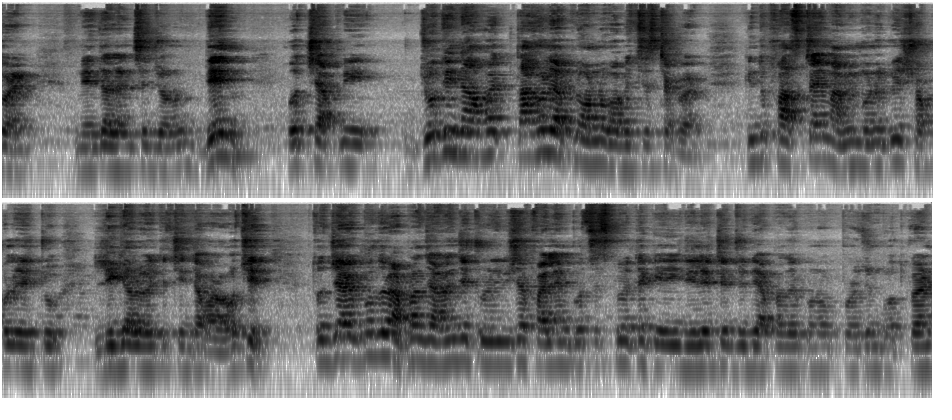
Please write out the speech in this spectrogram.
করেন নেদারল্যান্ডসের জন্য। দেন হচ্ছে আপনি যদি না হয় তাহলে আপনি অন্যভাবে চেষ্টা করেন। কিন্তু ফার্স্ট টাইম আমি মনে করি সকলের একটু লিগাল হইতে চিন্তা করা উচিত। তো যাই হোক বন্ধুরা, আপনারা জানেন যে tourist visa file and process করে থেকে এই রিলেটেড যদি আপনাদের কোনো প্রয়োজন বোধ করেন,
